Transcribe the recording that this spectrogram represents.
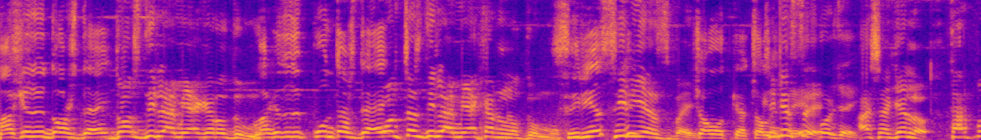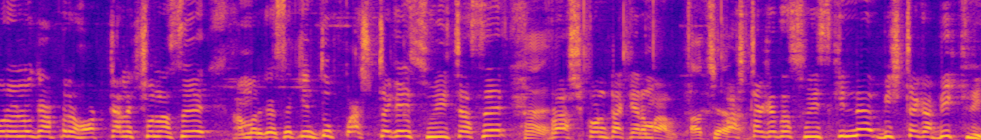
মার্কেট যদি দশ দেয়? দশ দিলে আমি এগারো দেবো মার্কেট যদি পঞ্চাশ দেয়? পঞ্চাশ দিলে আমি একান্ন দেবো Seriously? সিরিয়াস ভাই। চমৎকার, চলো, ঠিক আছে? আচ্ছা গেল। তারপরে হলো আপনার হট কালেকশন আছে। আমার কাছে কিন্তু পাঁচ টাকায় সুইচ আছে। হ্যাঁ। ব্রাশ কন্টাক্টের মাল। আচ্ছা। পাঁচ টাকাতে সুইচ কিনা বিশ টাকা বিক্রি।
